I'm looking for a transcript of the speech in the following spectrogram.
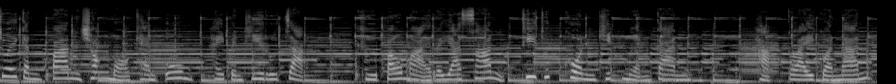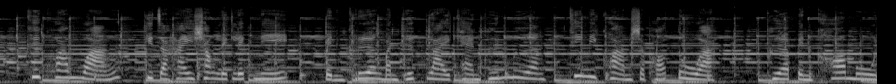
ช่วยกันปั้นช่องหมอแคนอุ้มให้เป็นที่รู้จัก คือเป้าหมายระยะสั้นที่ทุกคนคิดเหมือนกัน หากไกลกว่านั้น คือความหวังที่จะให้ช่องเล็กๆนี้ เป็นเครื่องบันทึกลายแคนพื้นเมืองที่มีความเฉพาะตัว เพื่อเป็นข้อมูล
